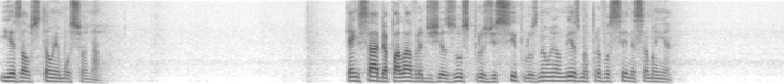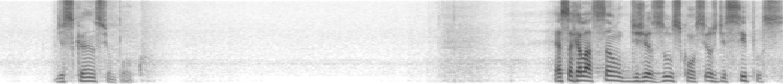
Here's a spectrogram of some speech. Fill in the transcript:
e exaustão emocional. Quem sabe a palavra de Jesus para os discípulos não é a mesma para você nessa manhã. Descanse um pouco. Essa relação de Jesus com os seus discípulos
